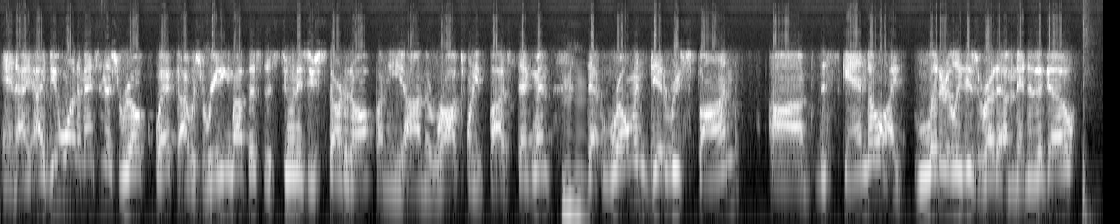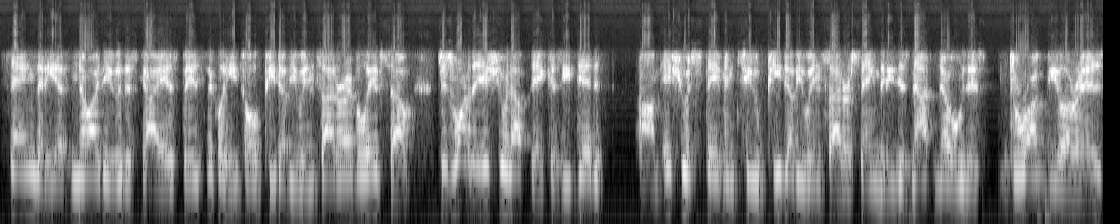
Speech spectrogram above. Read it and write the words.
And I, I do want to mention this real quick. I was reading about this as soon as you started off on the on the Raw 25 segment mm-hmm. that Roman did respond um, to the scandal. I literally just read it a minute ago saying that he has no idea who this guy is. Basically, he told PW Insider, I believe. So, just wanted to issue an update because he did um, issue a statement to PW Insider saying that he does not know who this drug dealer is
